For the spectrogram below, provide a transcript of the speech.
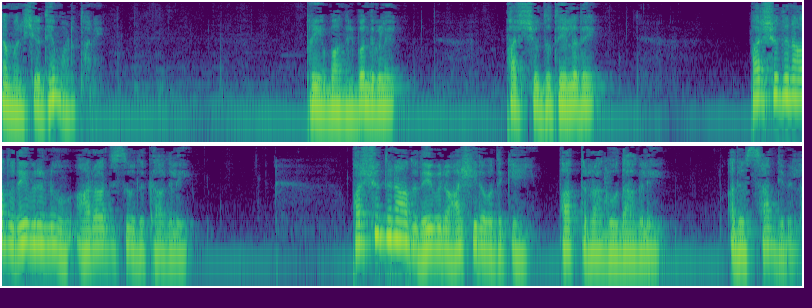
ನಮ್ಮನ್ನು ಶುದ್ಧಿ ಮಾಡುತ್ತಾನೆ. ಪ್ರಿಯ ಬಾಂಧವ ಬಂಧುಗಳೇ, ಪರಿಶುದ್ಧತೆ ಇಲ್ಲದೆ ಪರಿಶುದ್ಧನಾದ ದೇವರನ್ನು ಆರಾಧಿಸುವುದಕ್ಕಾಗಲಿ, ಪರಿಶುದ್ಧನಾದ ದೇವರ ಆಶೀರ್ವಾದಕ್ಕೆ ಪಾತ್ರರಾಗುವುದಾಗಲಿ, ಅದು ಸಾಧ್ಯವಿಲ್ಲ.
